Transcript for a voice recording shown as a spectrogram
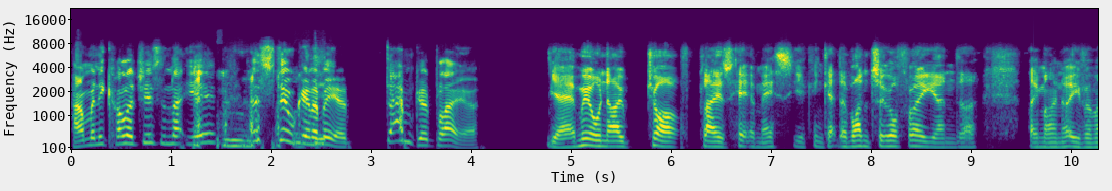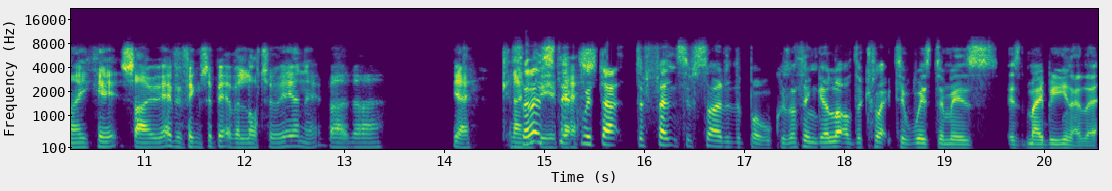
how many colleges in that year? Mm. They're still going to be a damn good player. Yeah, and we all know draft players hit or miss. You can get the one, two, or three, and uh, they might not even make it. So everything's a bit of a lottery, isn't it? But uh, yeah, can So only let's be stick best. with that defensive side of the ball because I think a lot of the collective wisdom is is maybe you know there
